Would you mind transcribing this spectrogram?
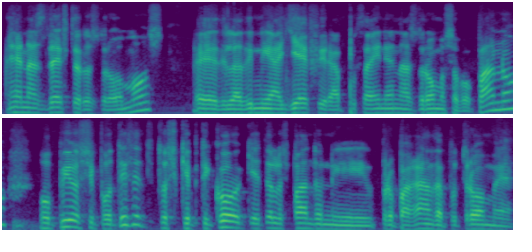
ένας δεύτερος δρόμος ε, δηλαδή μια γέφυρα που θα είναι ένας δρόμος από πάνω, ο οποίος υποτίθεται το σκεπτικό και τέλος πάντων η προπαγάνδα που τρώμε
